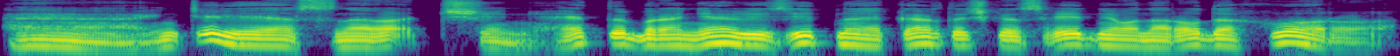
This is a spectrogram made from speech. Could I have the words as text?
«А, интересно очень. Это броня-визитная карточка среднего народа Хору.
